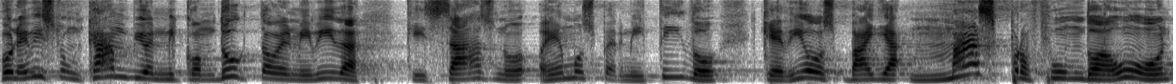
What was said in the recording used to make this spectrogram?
O no he visto un cambio en mi conducta o en mi vida. Quizás no hemos permitido que Dios vaya más profundo aún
